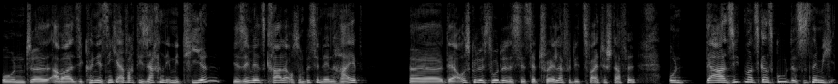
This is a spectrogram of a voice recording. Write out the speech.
Und äh, aber sie können jetzt nicht einfach die Sachen imitieren. Hier sehen wir jetzt gerade auch so ein bisschen den Hype äh, der ausgelöst wurde. Das ist jetzt der Trailer für die zweite Staffel. Und da sieht man es ganz gut. Das ist nämlich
